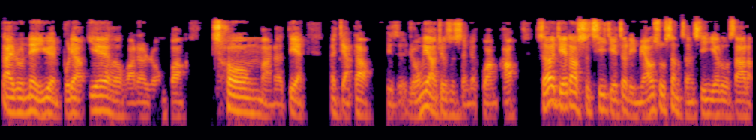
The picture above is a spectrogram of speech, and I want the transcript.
带入内院，不料耶和华的荣光充满了殿。那讲到其实荣耀就是神的光。好，十二节到十七节这里描述圣城新耶路撒冷，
